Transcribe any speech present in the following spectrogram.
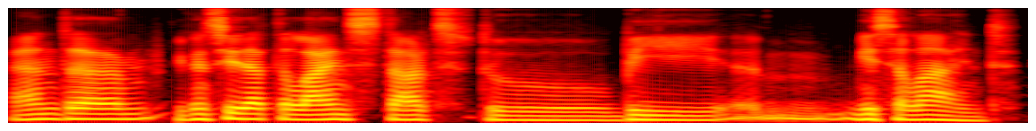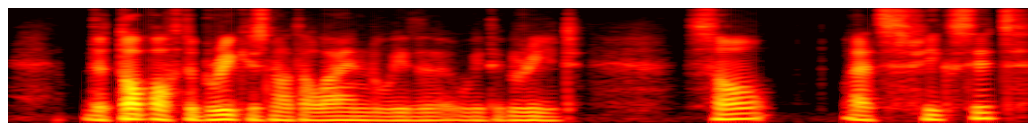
And um, you can see that the lines start to be um, misaligned. The top of the brick is not aligned with, uh, with the grid. So let's fix it.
